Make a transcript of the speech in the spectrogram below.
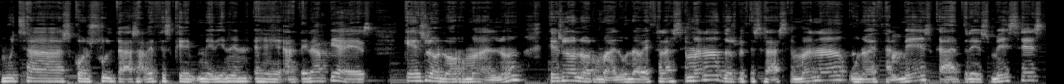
Muchas consultas a veces que me vienen eh, a terapia es ¿qué es lo normal? ¿no? ¿Qué es lo normal? Una vez a la semana, dos veces a la semana, una vez al mes, cada tres meses.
